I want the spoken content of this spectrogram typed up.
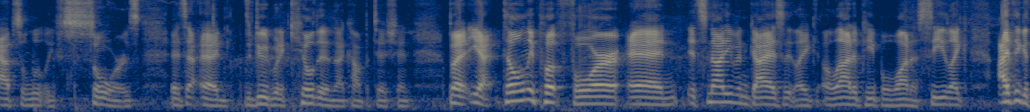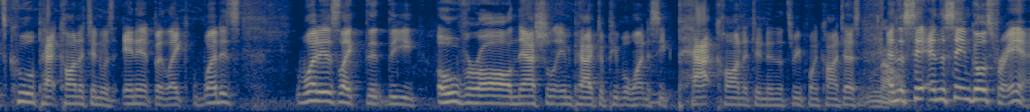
absolutely soars. It's uh, the dude would have killed it in that competition. But yeah, to only put four, and it's not even guys that like a lot of people want to see. Like I think it's cool Pat Connaughton was in it, but like what is what is like the the overall national impact of people wanting to see Pat Connaughton in the three point contest? No. And the sa- and the same goes for Ant.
